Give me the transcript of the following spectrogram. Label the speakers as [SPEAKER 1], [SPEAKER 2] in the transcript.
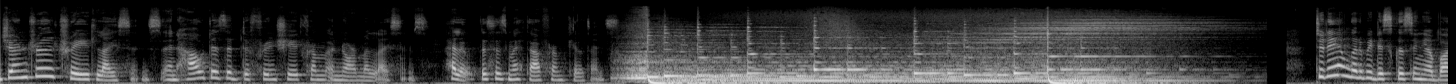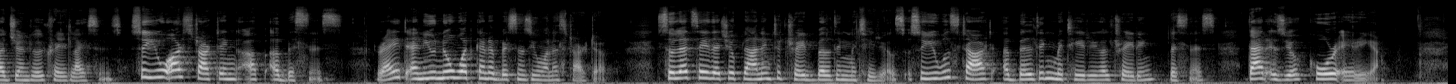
[SPEAKER 1] General trade license and how does it differentiate from a normal license? Hello, this is Mehta from Kiltons. Today I'm going to be discussing about general trade license. So you are starting up a business, right? And you know what kind of business you want to start up. So let's say that you're planning to trade building materials. So you will start a building material trading business. That is your core area.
